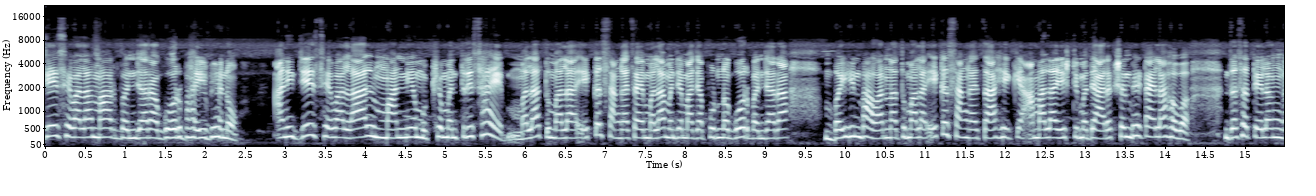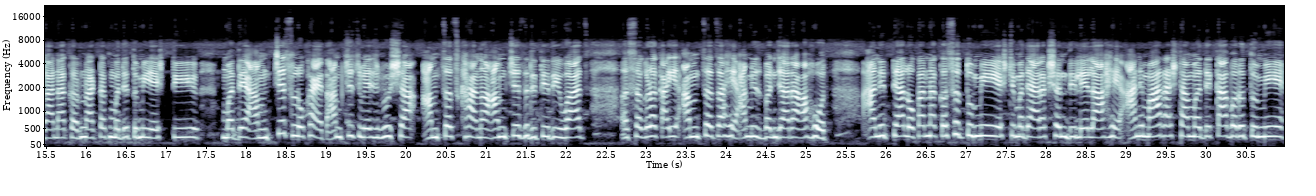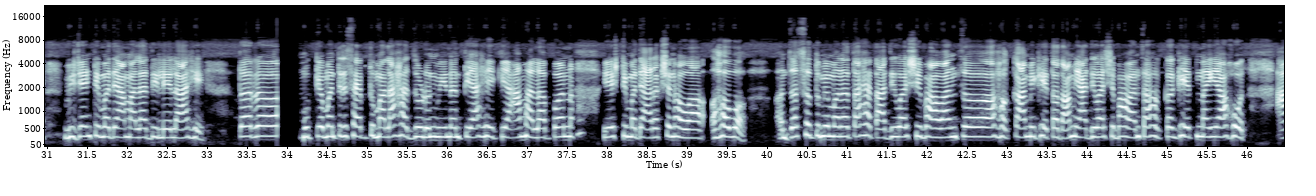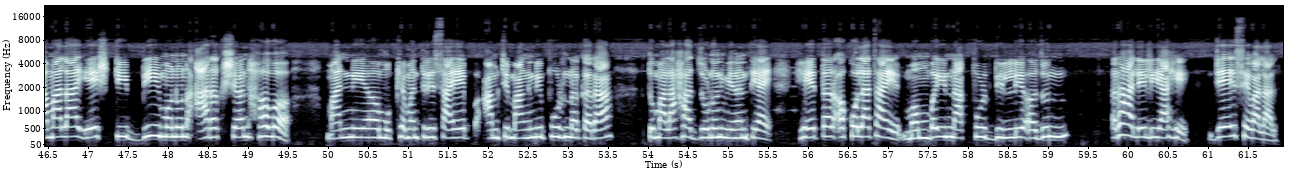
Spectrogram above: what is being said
जय सेवाला मार बंजारा गोर भाई बहनो। आणि जय सेवालाल मान्य मुख्यमंत्री साहेब मला तुम्हाला एकच सांगायचं आहे. मला म्हणजे माझ्या पूर्ण गोर बंजारा बहीण भावांना तुम्हाला एकच सांगायचं आहे की आम्हाला एस टीमध्ये आरक्षण भेटायला हवं. जसं तेलंगणा कर्नाटकमध्ये तुम्ही एस टीमध्ये आमचेच लोक आहेत. आमचीच वेशभूषा आमचंच खाणं आमचेच रीतिरिवाज सगळं काही आमचंच आहे. आम्हीच बंजारा आहोत. आणि त्या लोकांना कसं तुम्ही एस टीमध्ये आरक्षण दिलेलं आहे? आणि महाराष्ट्रामध्ये का बरं तुम्ही व्हिजेंटीमध्ये आम्हाला दिलेलं आहे? तर मुख्यमंत्री साहेब तुम्हाला हात जोडून विनंती आहे की आम्हाला पण एस टीमध्ये आरक्षण हवा हवं. जसं तुम्ही म्हणत आहात आदिवासी भावांचं हक्क आम्ही घेतात आम्ही आदिवासी भावांचा हक्क घेत नाही आहोत. आम्हाला एस टी बी म्हणून आरक्षण हवं. माननीय मुख्यमंत्री साहेब आमची मागणी पूर्ण करा. तुम्हाला हात जोडून विनंती आहे. हे तर अकोलाच आहे. मुंबई नागपूर दिल्ली अजून राहिलेली आहे. जय सेवालाल.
